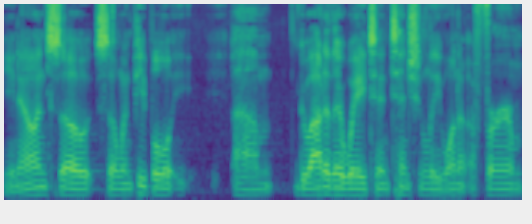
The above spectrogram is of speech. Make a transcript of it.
You know, and so so when people um, go out of their way to intentionally want to affirm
